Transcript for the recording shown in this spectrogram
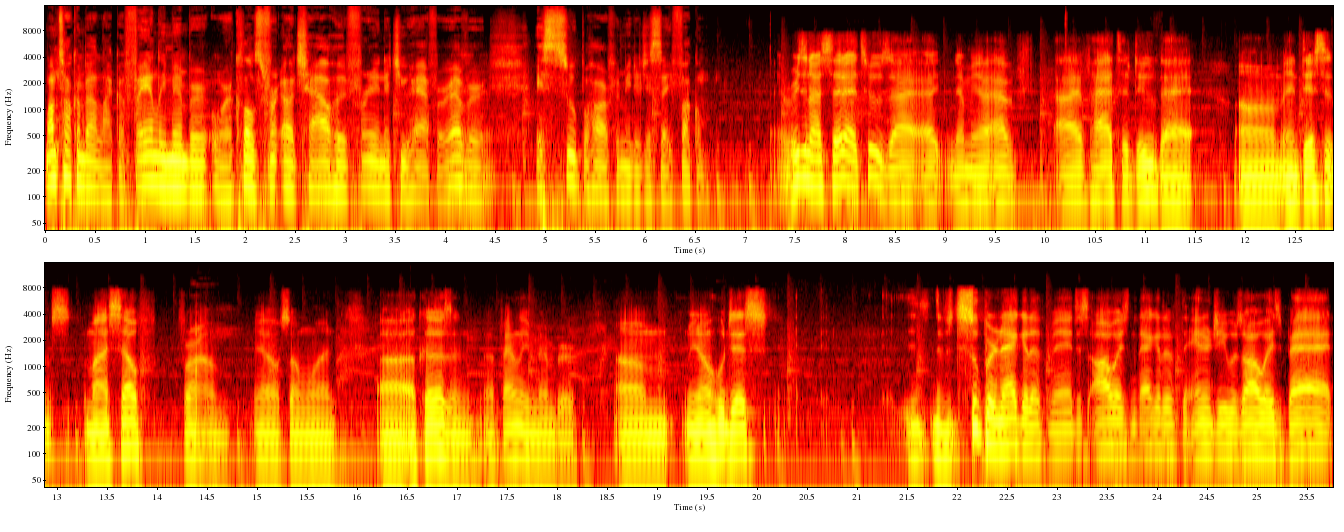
I'm talking about like a family member or a close friend, a childhood friend that you have forever. It's super hard for me to just say fuck them. The reason I say that too is I, I, I mean, I've, I've had to do that, um, and distance myself from, you know, someone, uh, a cousin, a family member, um, you know, who just super negative, man. Just always negative. The energy was always bad,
